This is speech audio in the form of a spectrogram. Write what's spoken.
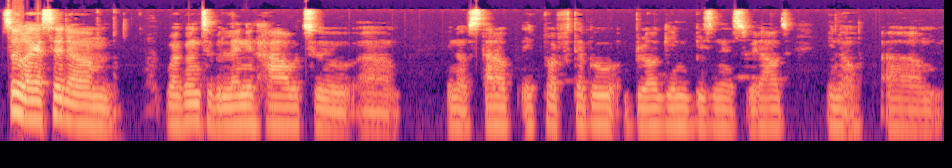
So like i said um we're going to be learning how to um, you know start up a profitable blogging business without you know um,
